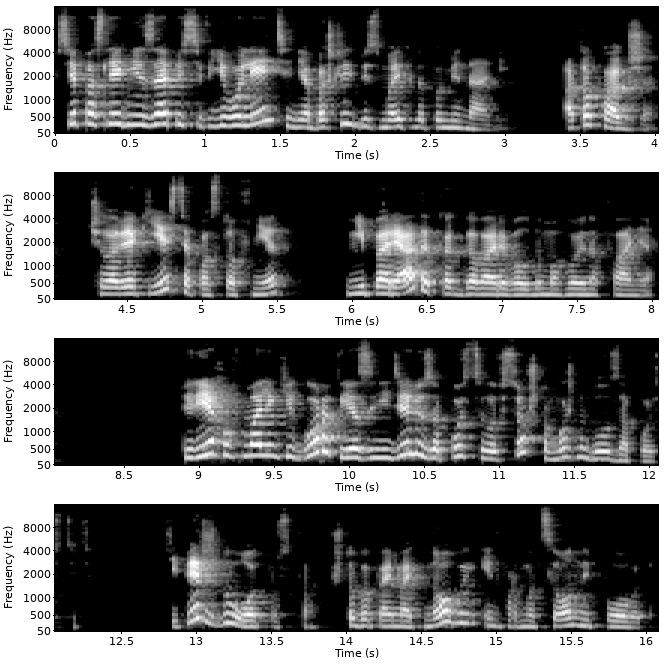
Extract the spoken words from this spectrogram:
Все последние записи в его ленте не обошлись без моих напоминаний. А то как же, Человек есть, а постов нет. Непорядок, как говаривал домовой Нафаня. Переехав в маленький город, я за неделю запостила все, что можно было запостить. Теперь жду отпуска, чтобы поймать новый информационный повод.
